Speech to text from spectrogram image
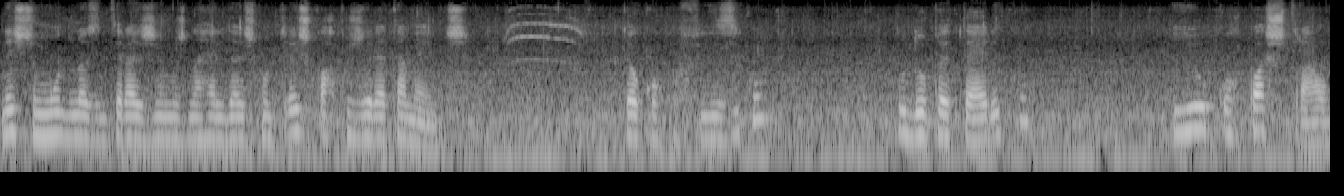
Neste mundo, nós interagimos na realidade com três corpos diretamente, que é o corpo físico, o duplo etérico e o corpo astral,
